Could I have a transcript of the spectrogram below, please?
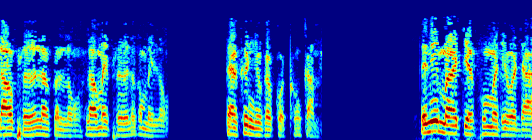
เราเผลอเราก็ลง เราไม่เผลอแล้วก็ไม่ลง แต่ขึ้นอยู่กับกฎของกรรมแต่นี้มาเจอภูมิเทวดา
